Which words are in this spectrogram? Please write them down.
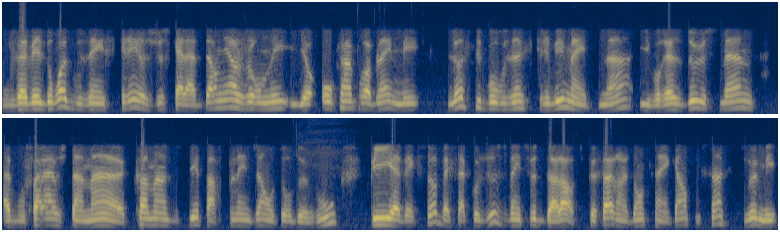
Vous avez le droit de vous inscrire jusqu'à la dernière journée. Il n'y a aucun problème. Mais là, si vous vous inscrivez maintenant, il vous reste deux semaines à vous faire justement euh, commanditer par plein de gens autour de vous. Puis avec ça, ben, ça coûte juste 28 dollars. Tu peux faire un don de 50 ou 100 si tu veux, mais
